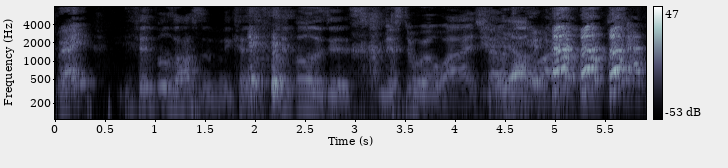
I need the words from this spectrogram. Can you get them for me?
right? Pitbull's awesome because Pitbull is just Mr. Worldwide. Shout out Yeah. to Worldwide.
